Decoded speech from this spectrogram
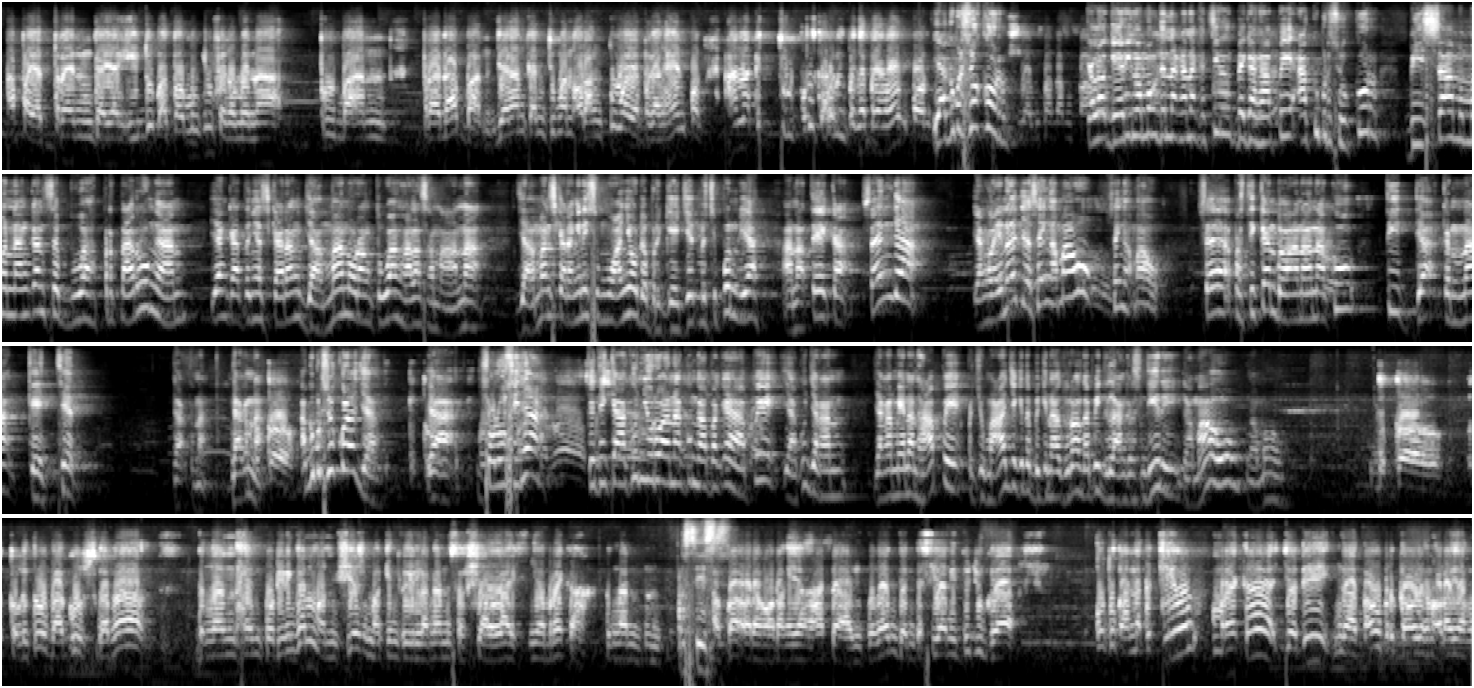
apa ya tren gaya hidup atau mungkin fenomena perubahan peradaban jangankan cuman orang tua yang pegang handphone anak kecil pun sekarang banyak pegang handphone Ya aku bersyukur. Tahun. Kalau Gary ngomong tentang anak kecil pegang HP, aku bersyukur bisa memenangkan sebuah pertarungan yang katanya sekarang zaman orang tua ngalah sama anak. Zaman sekarang ini semuanya udah bergadget meskipun ya anak TK. Saya enggak. Yang lain aja saya nggak mau. Saya nggak mau. Saya pastikan bahwa anak-anakku tidak kena gadget. Nggak kena. Nggak kena. Aku bersyukur aja. Ya solusinya ketika aku nyuruh anakku nggak pakai HP, ya aku jangan jangan mainan HP. Percuma aja kita bikin aturan tapi dilanggar sendiri. Nggak mau. Nggak mau. Betul, betul itu bagus karena dengan handphone ini kan manusia semakin kehilangan social life-nya mereka dengan Persis. apa orang-orang yang ada gitu kan dan kesian itu juga untuk anak kecil mereka jadi nggak tahu bergaul dengan orang yang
